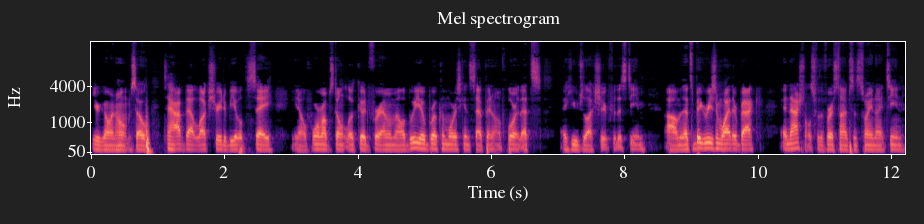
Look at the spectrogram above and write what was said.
you're going home. So to have that luxury to be able to say, you know, if warm ups don't look good for Emma Malabuyo, Brooklyn Morris can step in on floor. That's a huge luxury for this team. Um, and that's a big reason why they're back at nationals for the first time since 2019.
